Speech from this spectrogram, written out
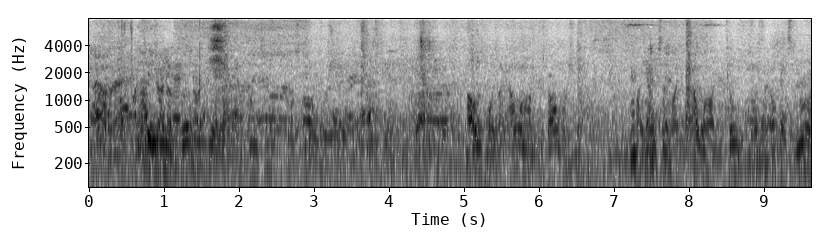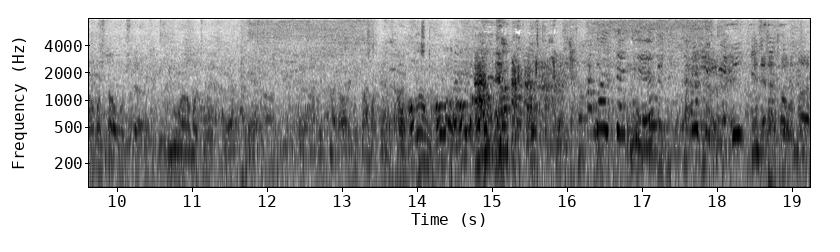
know, right? My oldest boy's like, I want all your Star Wars stuff. My young son's like, I want all your tools. I said, okay, so you want all my Star Wars stuff. You want all my tools. Yeah, yeah. I guess my daughter gets all my guns. Oh, hold on, hold on, hold on. I like that too. I like that Debbie. and then I told him, uh,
